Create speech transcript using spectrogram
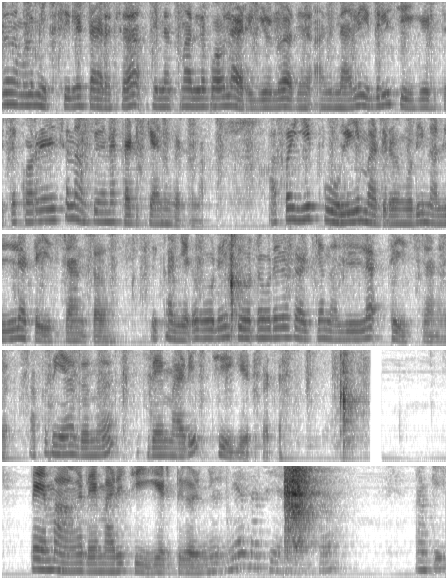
ഇത് നമ്മൾ മിക്സിയിലിട്ട് അരച്ച പിന്നെ നല്ലപോലെ അരിയുള്ളൂ. അതിന് അതിനാൽ ഇതിൽ ചീകി എടുത്തിട്ട് കുറേശ്ശെ നമുക്കിങ്ങനെ കടിക്കാനും കിട്ടണം. അപ്പോൾ ഈ പുളിയും മധുരവും കൂടി നല്ല ടേസ്റ്റാണ് കേട്ടോ ഇത് കഞ്ഞിയുടെ കൂടെയും ചോറിന്റെ കൂടെയൊക്കെ കഴിക്കാൻ നല്ല ടേസ്റ്റാണിത്. അപ്പോൾ ഞാൻ അതൊന്ന് ഇതേമാതിരി ചീകി എടുക്കട്ടെ. അപ്പം മാങ്ങ ഇതേമാതിരി ചീകി എടുത്ത് കഴിഞ്ഞു. ഇനി എന്താ ചെയ്യാൻ നമുക്ക് ഈ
